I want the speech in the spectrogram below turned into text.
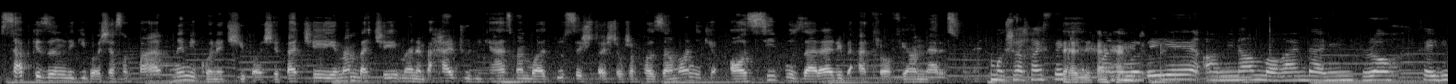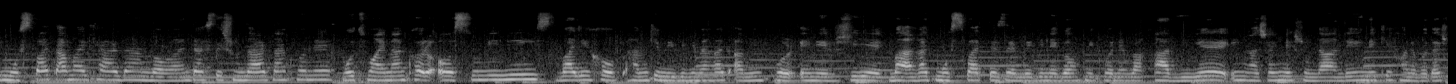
سبک زندگی باشه. اصلا فرق نمی‌کنه چی باشه. بچه من بچه منه و هر جوری که هست من باید دوستش داشته باشم تا زمانی که آسیب و ضرری به اطرافیان نرسونه. مشخصه که خانواده آمینام واقعا در این راه خیلی مثبت عمل کردن واقعا دستشون درد نکنه. مطمئنا کار آسونی نیست ولی خب همین که می‌بینیم انقدر امین پر انرژیه و انقدر مثبت به زندگی نگاه می‌کنه و قویه این قشنگ نشون دهنده اینه که خانوادهش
